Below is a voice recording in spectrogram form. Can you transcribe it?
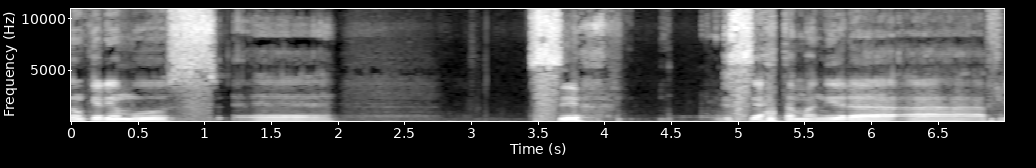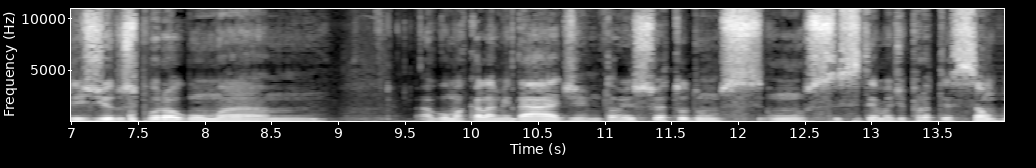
não queremos é, ser, de certa maneira, a, afligidos por alguma, alguma calamidade. Então, isso é todo um, um sistema de proteção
